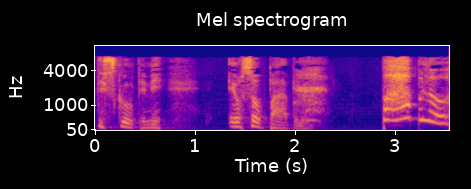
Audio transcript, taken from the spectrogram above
desculpe-me. Eu sou Pablo. Pablo!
